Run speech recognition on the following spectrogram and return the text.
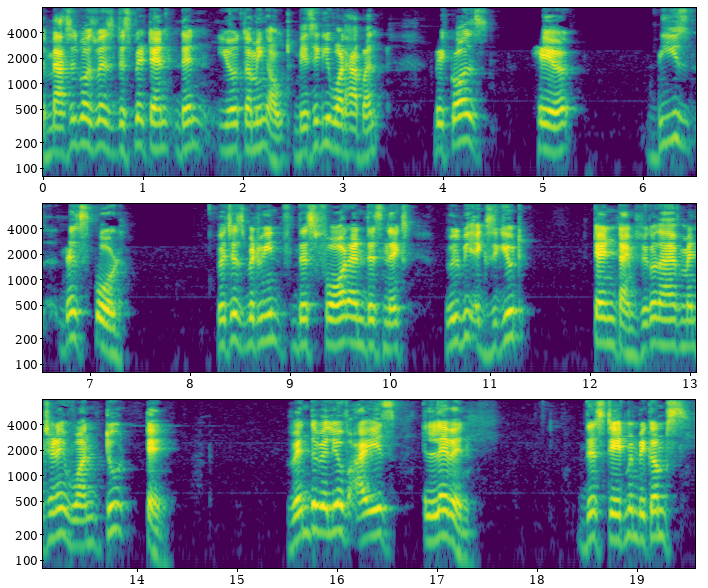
the message box was display 10, then you're coming out. Basically what happened, because here these this code which is between this for and this next will be execute 10 times because I have mentioned it 1 to 10. When the value of i is 11, this statement becomes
